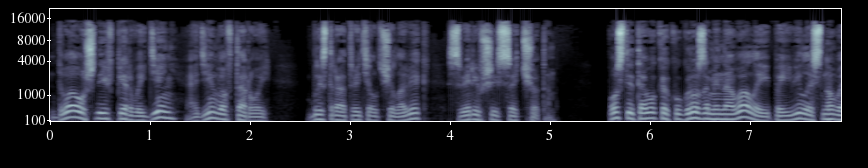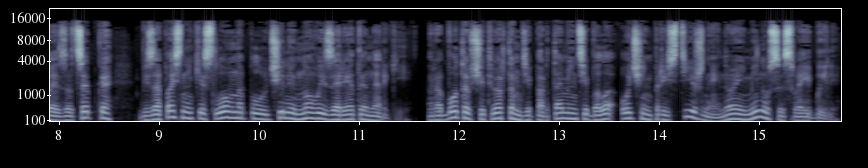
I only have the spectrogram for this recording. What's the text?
Два ушли в первый день, один во второй, быстро ответил человек, сверившись с отчетом. После того, как угроза миновала и появилась новая зацепка, безопасники словно получили новый заряд энергии. Работа в четвертом департаменте была очень престижной, но и минусы свои были.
